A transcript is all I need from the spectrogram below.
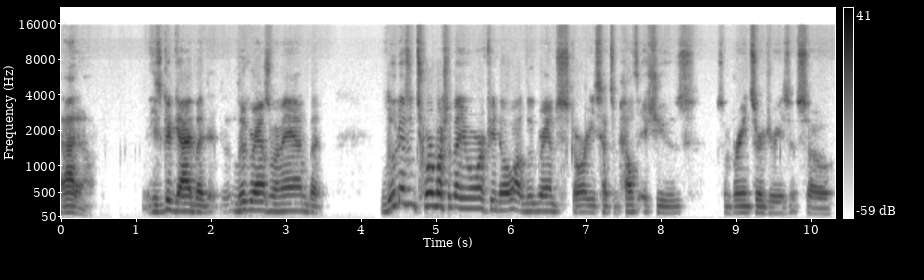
I don't know. He's a good guy, but Lou Gramm's my man. But Lou doesn't tour much with him anymore. If you know Lou Gramm's story, he's had some health issues, some brain surgeries. So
